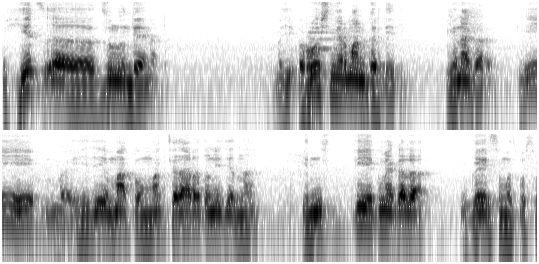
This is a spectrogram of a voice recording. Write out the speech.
हेच जुळून देणार. म्हणजे रोष निर्माण करते ती. विनाकारण. हे हे हे जे माग मागच्या दारातून येतात ना हे नुसती एकमेकाला गैरसमज पसरून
